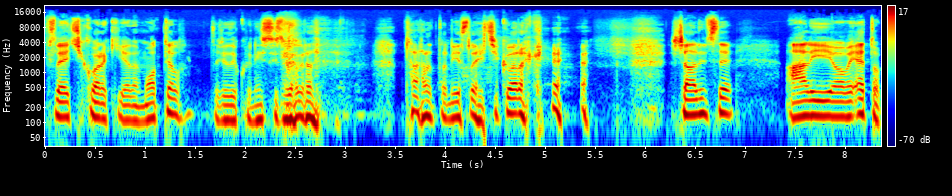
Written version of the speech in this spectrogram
sledeći korak je jedan motel, za ljude koji nisu iz Beograda. Naravno, to nije sledeći korak. Šalim se. Ali, ovaj, eto,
